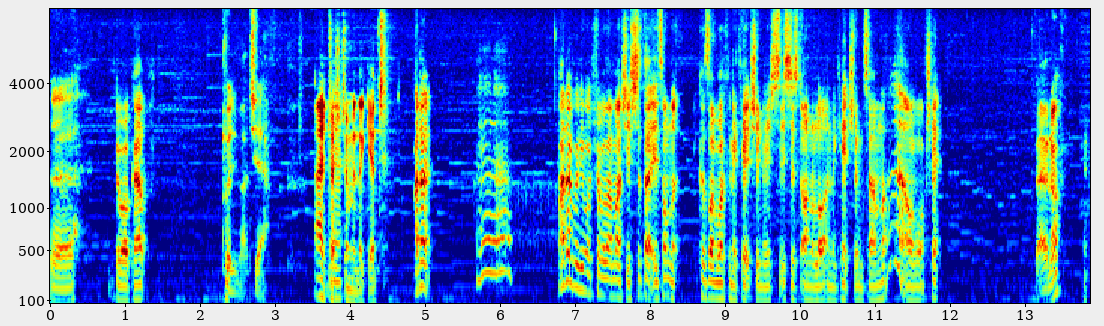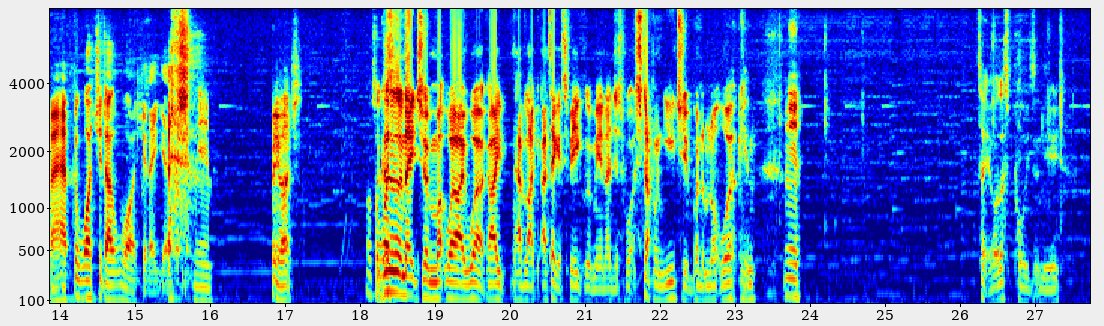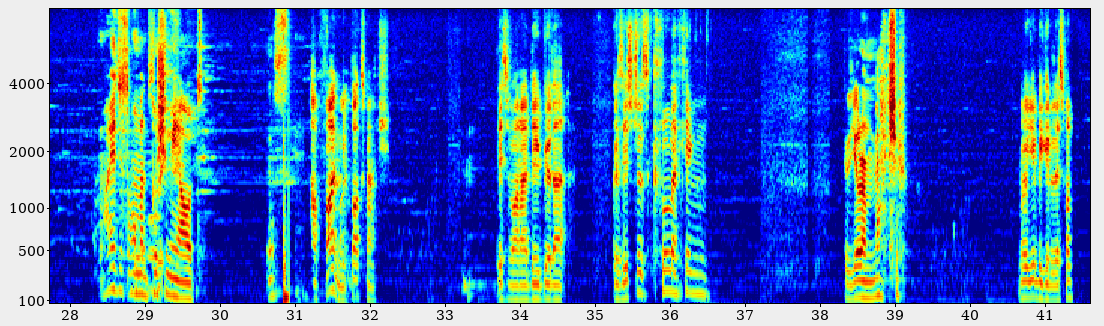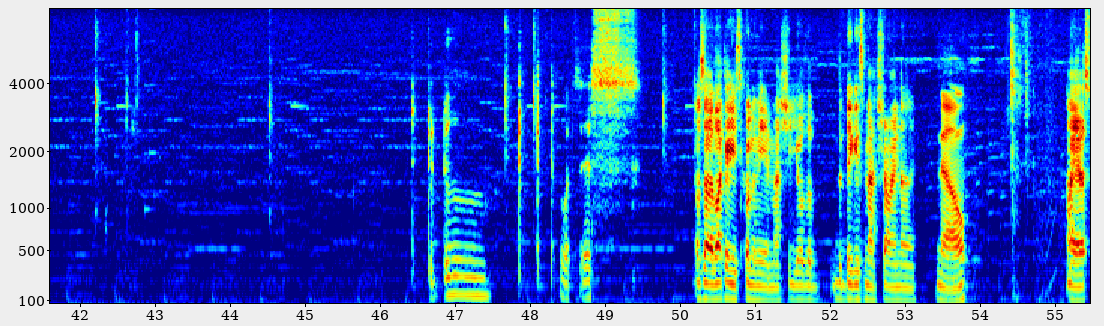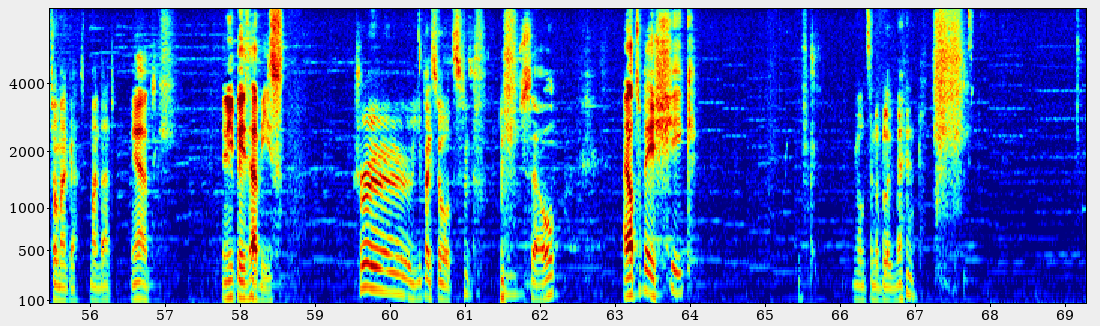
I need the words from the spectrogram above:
Uh, The World Cup. pretty much, yeah. I trust him in the kit. I don't. Yeah, I don't really watch football that much. It's just that it's on because I work in the kitchen. It's, it's just on a lot in the kitchen, so I'm like, yeah, I'll watch it. Fair enough. If I have to watch it, I'll watch it, I guess. Yeah, pretty much. Also, Because what- of the nature of my, where I work, I have like I take a speaker with me and I just watch stuff on YouTube when I'm not working. Yeah. Tell you what, let's poison you. why is this old man pushing me out? This... Oh, finally, block smash. This one I do good at because it's just clicking. Because you're a masher. Well, you'd be good at this one. What's this? Also, like I used to call me a masher. You're the the biggest masher I know. No. Oh yeah, that's Tormega. My bad. Yeah. And he plays heavies. True. You play swords. so. I also play a Sheik. Once in a blue moon.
